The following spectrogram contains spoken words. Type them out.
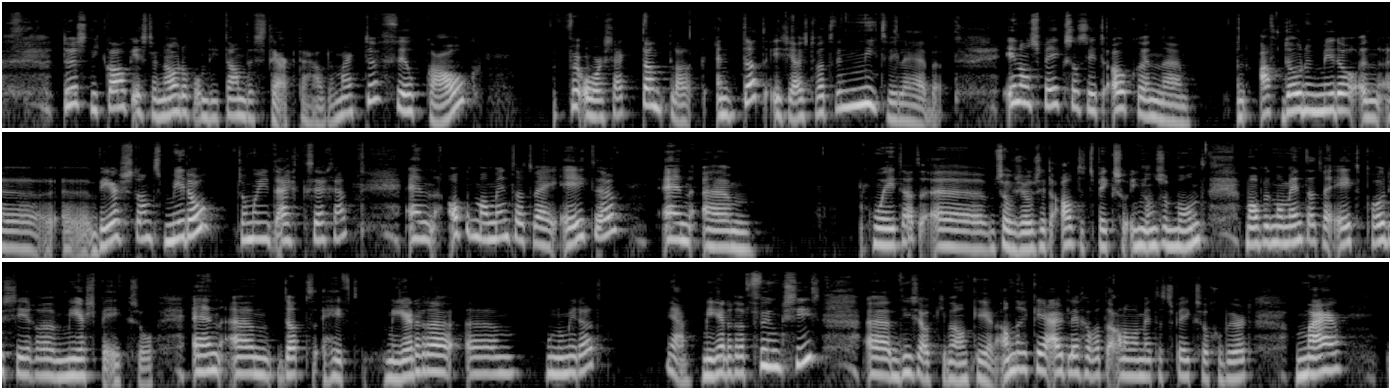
Dus die kalk is er nodig om die tanden sterk te houden. Maar te veel kalk veroorzaakt tandplak. En dat is juist wat we niet willen hebben. In ons speeksel zit ook een, uh, een afdodend middel, een uh, uh, weerstandsmiddel. Zo moet je het eigenlijk zeggen. En op het moment dat wij eten en um, hoe heet dat? Uh, sowieso zit er altijd speeksel in onze mond. Maar op het moment dat wij eten, produceren we meer speeksel. En um, dat heeft meerdere, hoe noem je dat? Ja, meerdere functies. Uh, die zal ik je wel een keer een andere keer uitleggen wat er allemaal met het speeksel gebeurt. Maar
